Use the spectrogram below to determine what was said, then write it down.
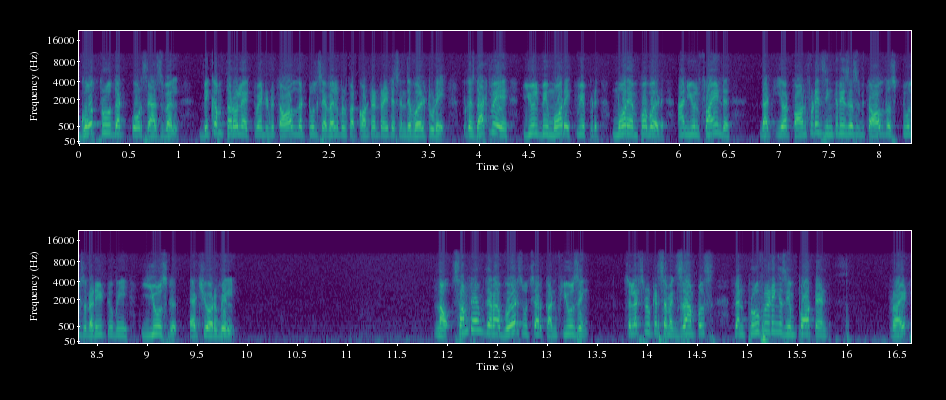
go through that course as well. Become thoroughly acquainted with all the tools available for content writers in the world today. Because that way you will be more equipped, more empowered, and you'll find that your confidence increases with all those tools ready to be used at your will. Now, sometimes there are words which are confusing. So let's look at some examples. When proofreading is important, right?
